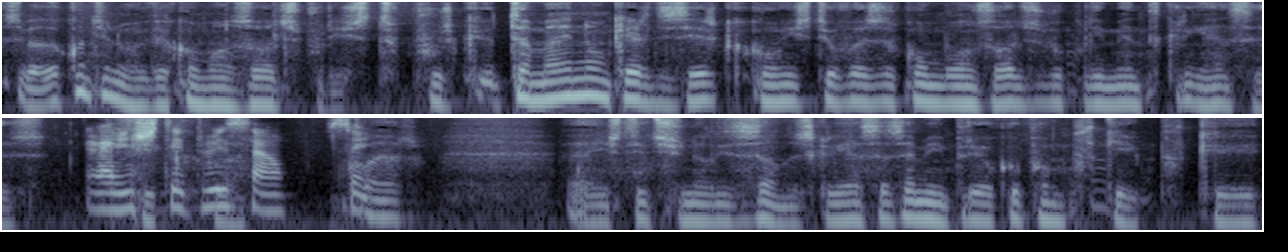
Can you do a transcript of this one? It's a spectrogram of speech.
Isabel, eu continuo a ver com maus olhos por isto, porque também não quer dizer que com isto eu veja com bons olhos o acolhimento de crianças. É a instituição, claro. sim. Claro a institucionalização das crianças a mim preocupa-me porquê? Porque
